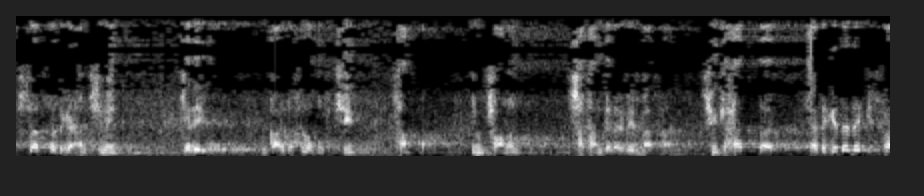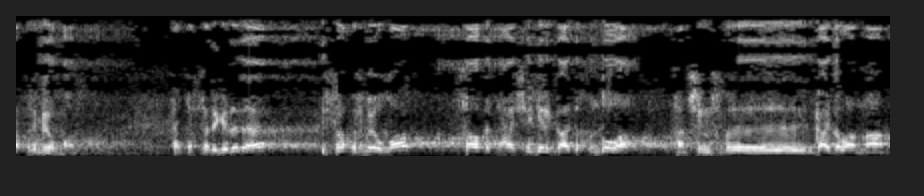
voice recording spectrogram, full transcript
əksər sədəqə həmçinin gərək qaydası da budur ki, sən imkanın çatan qədər verməlisən. Çünki hətta sədəqədə də israf eləmək olmaz. Hətta sədəqədə də israf eləmək olmaz. Sadəcə hər şey geri qaydasında ola, həmçinin e, qaydalarından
